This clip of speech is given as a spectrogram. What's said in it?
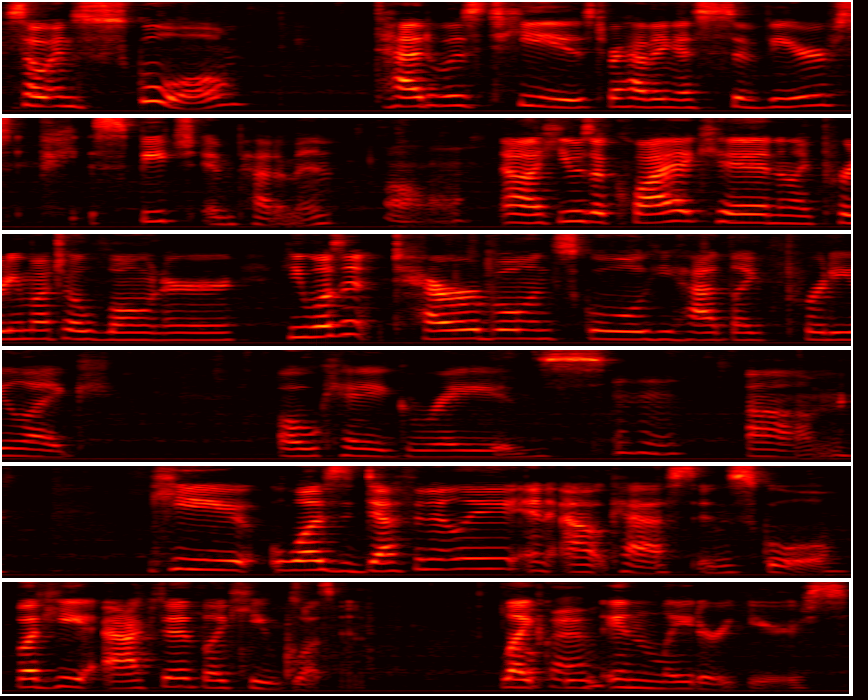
so in school, Ted was teased for having a severe sp- speech impediment. Oh. Uh, he was a quiet kid and like pretty much a loner. He wasn't terrible in school. He had like pretty like okay grades. hmm Um, he was definitely an outcast in school, but he acted like he wasn't. Like Okay. in later years.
